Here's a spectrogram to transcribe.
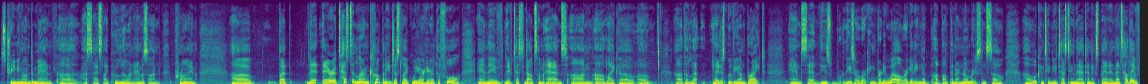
streaming on-demand uh, uh, sites like Hulu and Amazon Prime. But they- they're a test and learn company, just like we are here at the Fool, and they've they've tested out some ads on uh, like uh, uh, the la- latest movie on Bright, and said these these are working pretty well. We're getting a, a bump in our numbers, and so uh, we'll continue testing that and expand. And that's how they've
